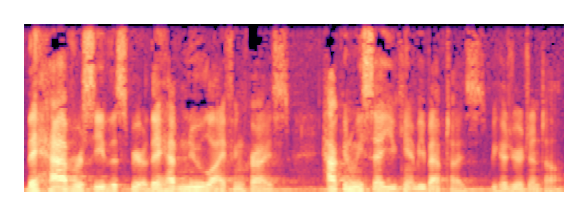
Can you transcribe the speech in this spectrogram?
They have received the Spirit. They have new life in Christ. How can we say you can't be baptized because you're a Gentile?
